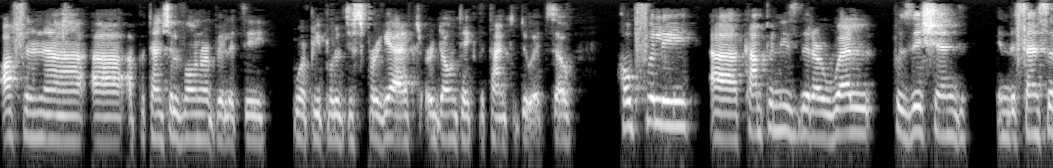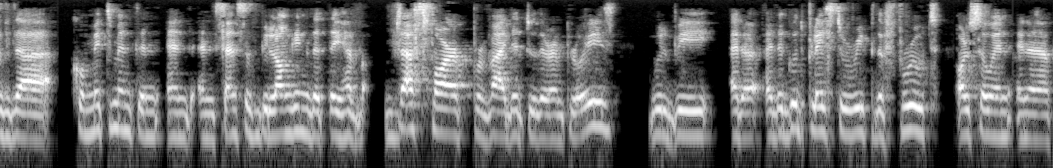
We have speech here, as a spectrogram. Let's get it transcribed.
often uh, uh, a potential vulnerability where people just forget or don't take the time to do it. So hopefully, uh, companies that are well positioned in the sense of the commitment and, and, and sense of belonging that they have thus far provided to their employees will be at a, at a good place to reap the fruit also in, in a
